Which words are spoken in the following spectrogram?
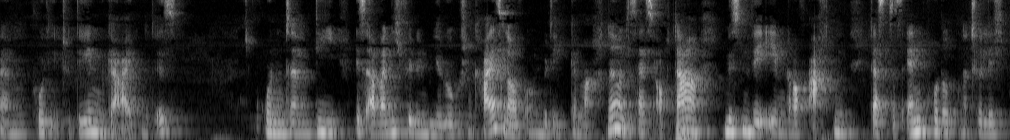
ähm, Polyethylen geeignet ist. Und ähm, die ist aber nicht für den biologischen Kreislauf unbedingt gemacht. Ne? Und das heißt, auch da müssen wir eben darauf achten, dass das Endprodukt natürlich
